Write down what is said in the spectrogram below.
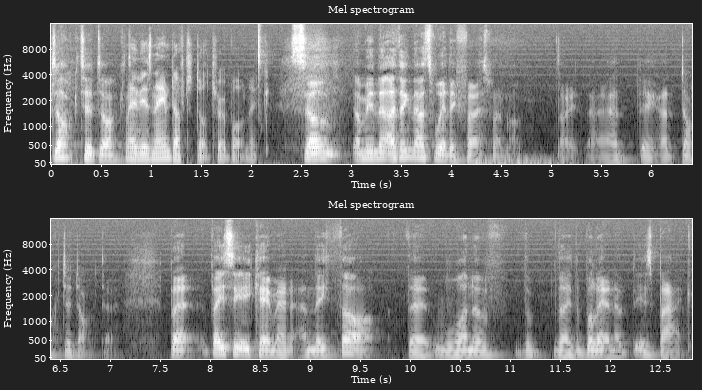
doctor doctor Maybe it's named after Doctor Robotnik. So I mean, I think that's where they first went wrong. Right, they had, they had Doctor Doctor, but basically he came in and they thought that one of the the, the bullet in his back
